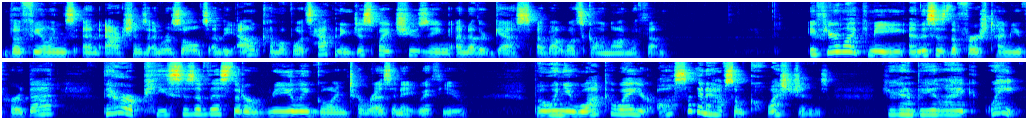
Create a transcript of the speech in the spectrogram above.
the feelings and actions and results and the outcome of what's happening just by choosing another guess about what's going on with them. If you're like me, and this is the first time you've heard that, there are pieces of this that are really going to resonate with you. But when you walk away, you're also going to have some questions. You're going to be like, wait,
